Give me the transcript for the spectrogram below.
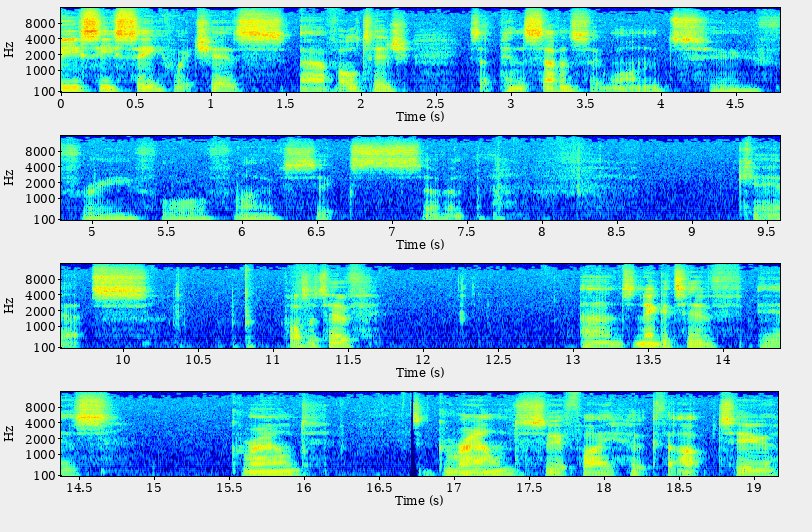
VCC, which is uh, voltage. It's at pin 7, so 1, 2, 3, 4, 5, 6, 7. Okay, that's positive. and negative is ground. It's ground, so if I hook that up to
